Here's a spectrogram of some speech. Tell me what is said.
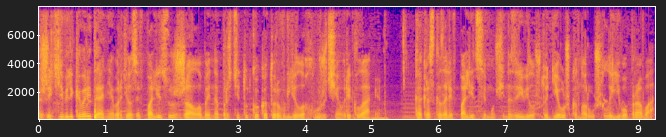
Житель Великобритании обратился в полицию с жалобой на проститутку, которая выглядела хуже, чем в рекламе. Как рассказали в полиции, мужчина заявил, что девушка нарушила его права,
